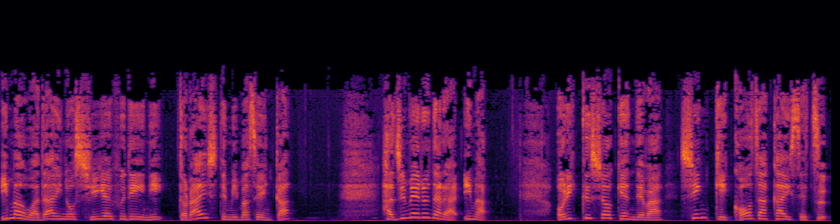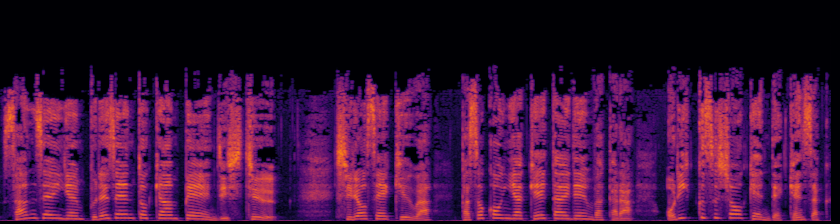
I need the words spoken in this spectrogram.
今話題の CFD にトライしてみませんか？始めるなら今。オリックス証券では新規口座開設3000円プレゼントキャンペーン実施中。資料請求はパソコンや携帯電話からオリックス証券で検索。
